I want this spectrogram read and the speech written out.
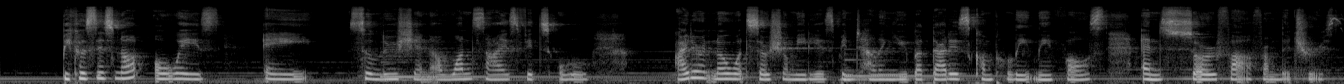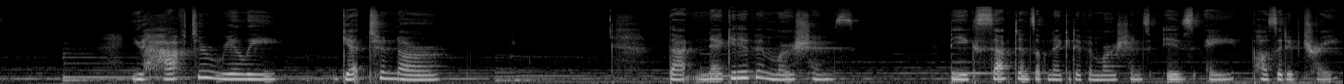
Because there's not always a solution, a one size fits all. I don't know what social media has been telling you, but that is completely false and so far from the truth. You have to really get to know that negative emotions, the acceptance of negative emotions, is a positive trait.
